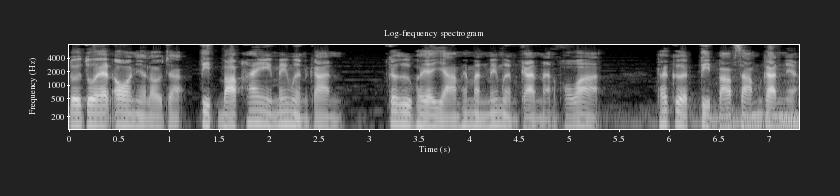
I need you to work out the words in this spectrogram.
โดยตัวแอดออนเนี่ยเราจะติดบัฟให้ไม่เหมือนกัน ก็คือพยายามให้มันไม่เหมือนกันนะเพราะว่าถ้าเกิดติดบัฟซ้ำกันเนี่ย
